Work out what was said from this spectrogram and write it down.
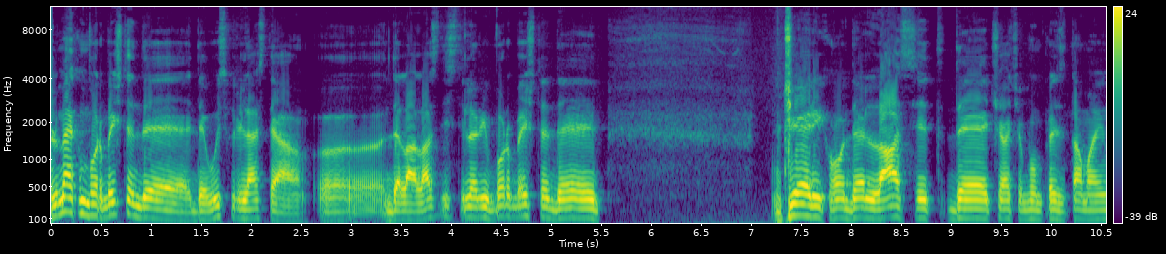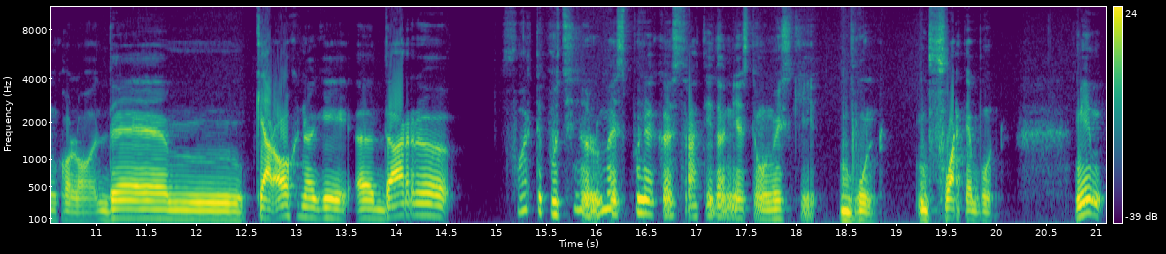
Lumea când vorbește de, de whisky-urile astea uh, de la Last Distillery vorbește de Jericho, de Lasset, de ceea ce vom prezenta mai încolo, de mm, chiar Ochnagi, uh, dar uh, foarte puțină lume spune că Stratiden este un whisky bun, foarte bun. Mie,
